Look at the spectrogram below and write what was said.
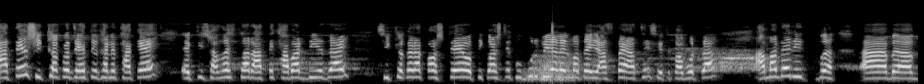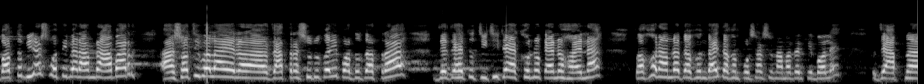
রাতে শিক্ষকরা যেহেতু এখানে থাকে, একটি সংস্থা রাতে খাবার দিয়ে যায়। শিক্ষকেরা কষ্টে, অতি কষ্টে কুকুর বিড়ালের মতো এই রাস্তায় আছে সেটা খবরটা। আমাদের গত বৃহস্পতিবার আমরা আবার সচিবালয়ের যাত্রা শুরু করি, পদযাত্রা, যে যেহেতু চিঠিটা এখনও কেন হয় না, তখন আমরা যখন যাই, তখন প্রশাসন আমাদেরকে বলে যে আপনার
